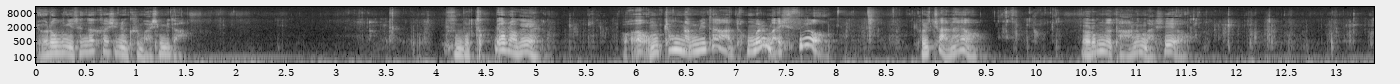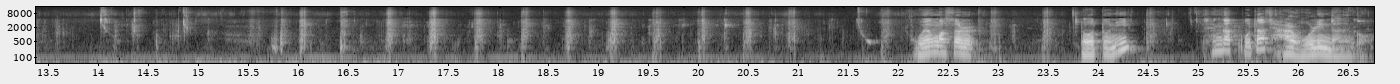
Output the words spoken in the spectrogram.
여러분이 생각하시는 그 맛입니다. 무슨 뭐 특별하게 와, 엄청납니다. 정말 맛있어요. 그렇지 않아요. 여러분들 다 아는 맛이에요. 오양맛살 넣었더니 생각보다 잘 어울린다는 거.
